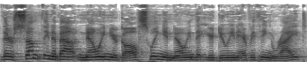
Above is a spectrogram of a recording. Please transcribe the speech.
There's something about knowing your golf swing and knowing that you're doing everything right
